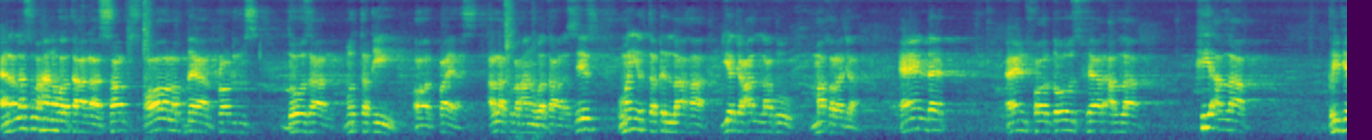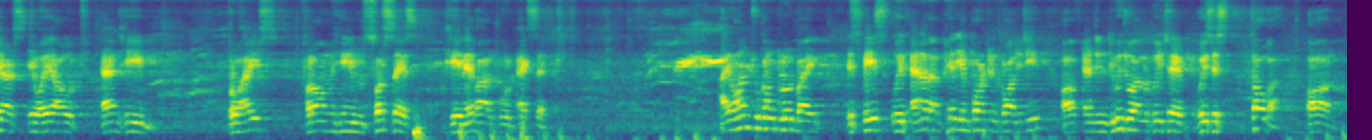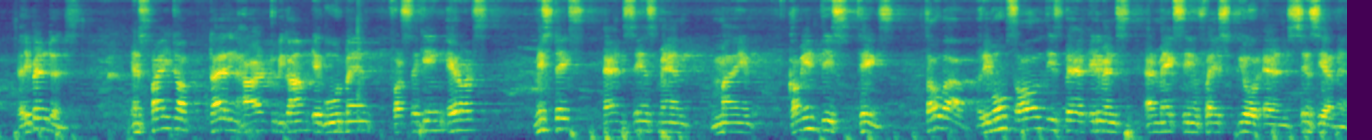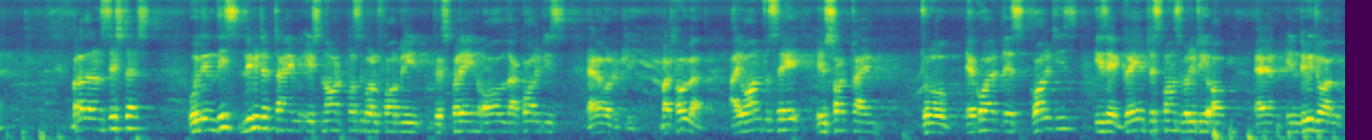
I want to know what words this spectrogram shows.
And Allah subhanahu wa ta'ala solves all of their problems. Those are muttaqi or pious. Allah subhanahu wa ta'ala says, وَمَن يَتَّقِ اللَّهَ يَجْعَلْ لَهُ مَخْرَجًا and that and for those fear Allah, He Allah prepares a way out and He provides from Him sources He never could accept. I want to conclude by a speech with another very important quality of an individual which, which is tawbah or repentance. In spite of tiring hard to become a good man, forsaking errors, mistakes, and sins man may commit these things. Tawbah removes all these bad elements and makes him fresh, pure, and sincere man. Brothers and sisters, within this limited time, it's not possible for me to explain all the qualities elaborately. But however, I want to say in short time to acquire these qualities is a great responsibility of an individual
